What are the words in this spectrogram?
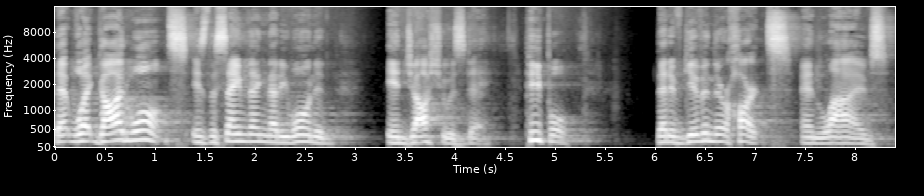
that what God wants is the same thing that he wanted in Joshua's day people that have given their hearts and lives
